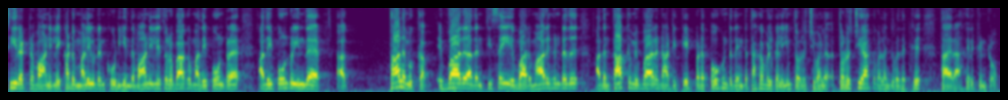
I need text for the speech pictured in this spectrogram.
சீரற்ற சீரற்ற வானிலை கடும் மழையுடன் கூடிய இந்த வானிலை தொடர்பாகவும் அதை போன்ற அதை போன்று இந்த தாளமுக்கம் எவ்வாறு அதன் திசை எவ்வாறு மாறுகின்றது அதன் தாக்கம் எவ்வாறு நாட்டிற்கு ஏற்பட போகின்றது என்ற தகவல்களையும் தொடர்ச்சி வள தொடர்ச்சியாக வழங்குவதற்கு தயாராக இருக்கின்றோம்.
